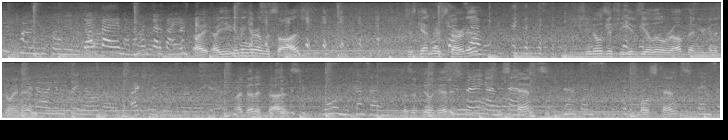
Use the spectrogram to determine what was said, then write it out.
she's trying to throw me a massage. Cartagena, estamos en Cartagena. Are, are you giving her a massage? Just getting her started? She knows if she gives you a little rub, then you're gonna join I in. know, I'm gonna say no though. Actually feels really good. I bet it does. Oh, muy cansado. Does it feel good? She's saying I'm she's tense. tense. Muy. Most tense. Tensa.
